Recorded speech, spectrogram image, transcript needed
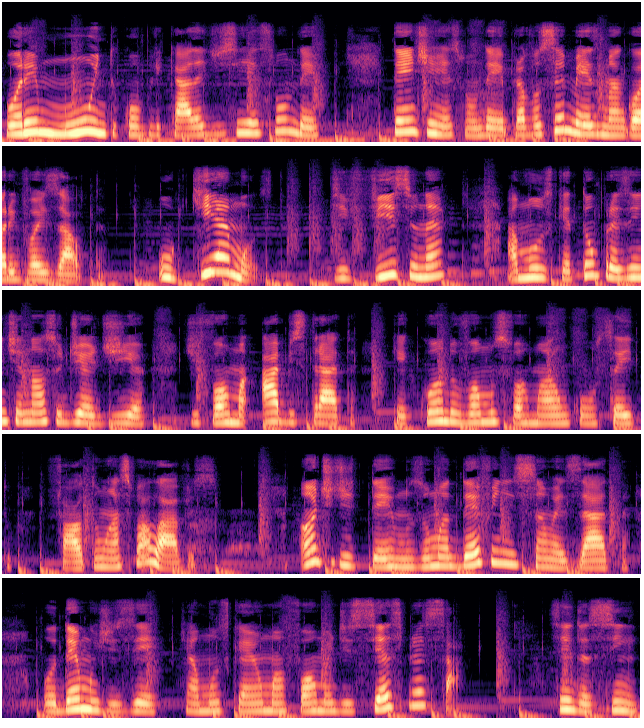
porém muito complicada de se responder. Tente responder para você mesma agora em voz alta. O que é música? Difícil, né? A música é tão presente em nosso dia a dia, de forma abstrata, que quando vamos formar um conceito, faltam as palavras. Antes de termos uma definição exata, podemos dizer que a música é uma forma de se expressar. Sendo assim,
